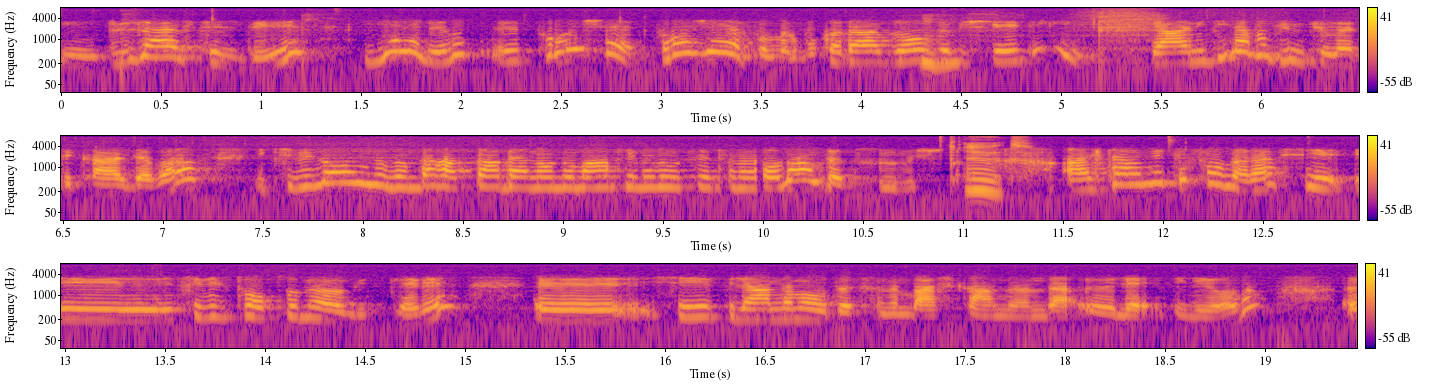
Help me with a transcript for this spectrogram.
e, düzeltildiği yeni bir e, proje proje yapılır. Bu kadar zor da bir şey değil. Yani yine bugünkü radikalde var. 2010 yılında hatta ben onu mahkeme dosyasına falan da sunmuştum. Evet. Alternatif olarak şey, e, sivil toplum örgütleri e, şehir planlama odasının başkanlığında öyle biliyorum. E,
